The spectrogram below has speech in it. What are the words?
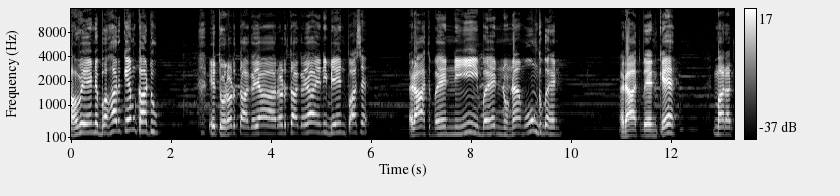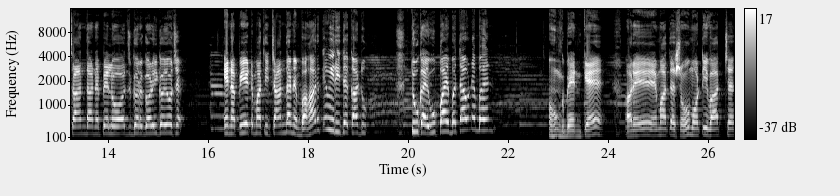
હવે એને બહાર કેમ કાઢું? એ તો રડતા ગયા રડતા ગયા એની બેન પાસે. રાત બહેનની, બહેનનું નામ ઊંઘ બહેન. રાત બહેન કે મારા ચાંદાને પેલો અજગર ગળી ગયો છે. એના પેટમાંથી ચાંદાને બહાર કેવી રીતે કાઢું? તું કઈ ઉપાય બતાવ ને બહેન ઊંઘ બેન કે, અરે એમાં તે શું મોટી વાત છે?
